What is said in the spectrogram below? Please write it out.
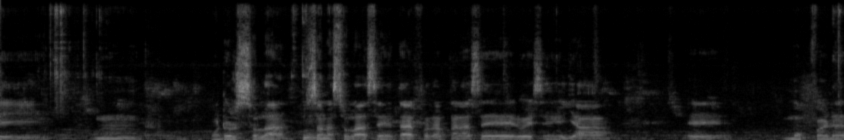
এই মটর ছোলা সোনা ছোলা আছে তারপর আপনার আছে রয়েছে ইয়া মুখ পাউডার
